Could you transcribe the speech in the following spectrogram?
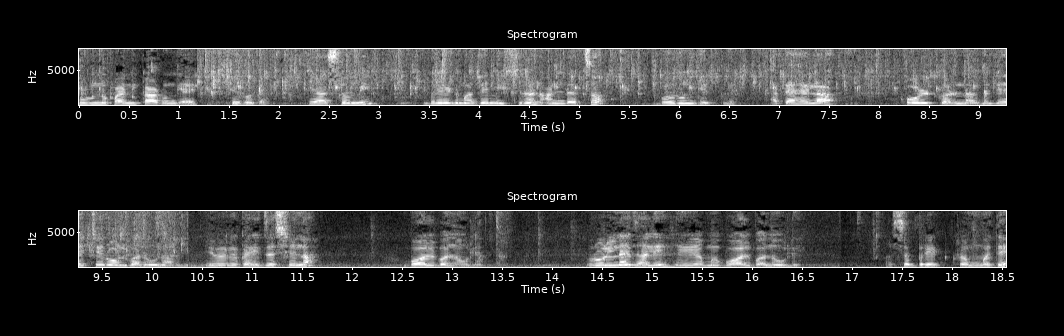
पूर्ण पाणी काढून घ्यायचं. हे बघा हे असं मी ब्रेडमध्ये मिश्रण अंड्याचं भरून घेतलं आता ह्याला फोल्ड करणार म्हणजे ह्याचे रोल बनवणार मी. हे बघा काही जसे ना बॉल बनवलेत. रोल नाही झाले हे मग बॉल बनवले. असं ब्रेड क्रममध्ये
